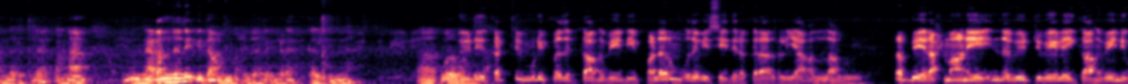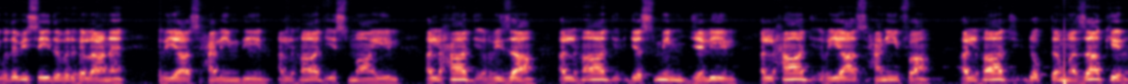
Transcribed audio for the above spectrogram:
அந்த இடத்துல. ஆனால் நடந்தது இதுதான் உண்மை. இது எங்களோட கல்வி உறவு. வீடு கட்டி முடிப்பதற்காக வேண்டி பலரும் உதவி செய்திருக்கிறார்கள் யா அல்லாஹ். ரப்பே ரஹ்மானே இந்த வீட்டு வேலைக்காக வேண்டி உதவி செய்தவர்களான ரியாஸ் ஹலீம்தீன் அல்ஹாஜ் இஸ்மாயில் அல்ஹாஜ் ரிசா அல்ஹாஜ் ஜஸ்மின் ஜலீல் அல்ஹாஜ் ரியாஸ் ஹனீஃபா அல்ஹாஜ் டாக்டர் மசாக்கிர்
